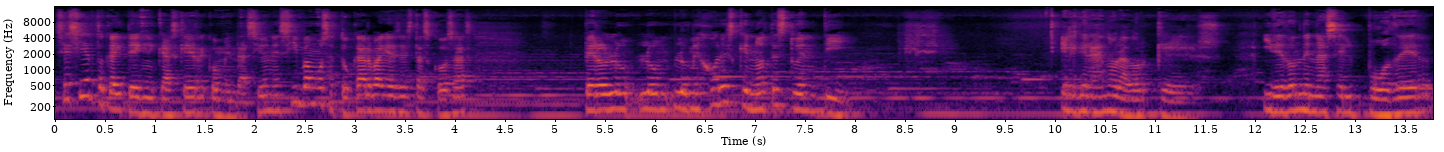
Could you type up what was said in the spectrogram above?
Si es cierto que hay técnicas, que hay recomendaciones, sí vamos a tocar varias de estas cosas, pero lo, lo mejor es que notes tú en ti el gran orador que eres y de dónde nace el poder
